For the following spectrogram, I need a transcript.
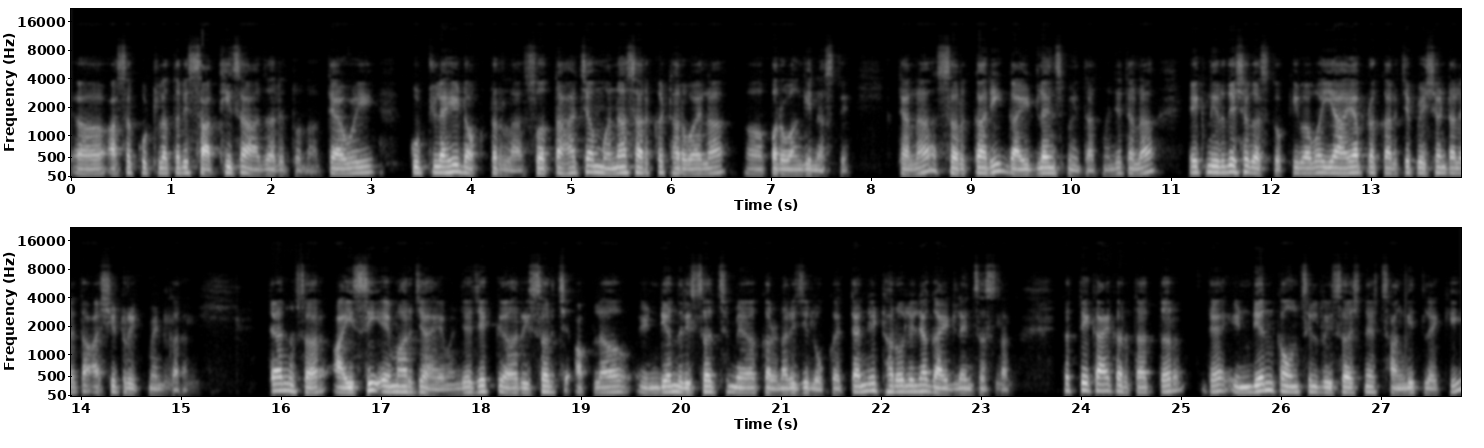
अं, असा कुठला तरी साथीचा आजार येतो ना त्यावेळी कुठल्याही डॉक्टरला स्वतःच्या मनासारखं ठरवायला अं, परवानगी नसते. त्याला सरकारी गाईडलाईन्स मिळतात. म्हणजे त्याला एक निर्देशक असतो की बाबा या या प्रकारचे पेशंट आले तर अशी ट्रीटमेंट करा. त्यानुसार आय सी एम आर जे आहे म्हणजे जे रिसर्च आपलं इंडियन रिसर्च करणारी जी लोक आहेत त्यांनी ठरवलेल्या गाईडलाईन्स असतात. तर ते काय करतात तर त्या इंडियन काउन्सिल रिसर्चने सांगितलंय की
